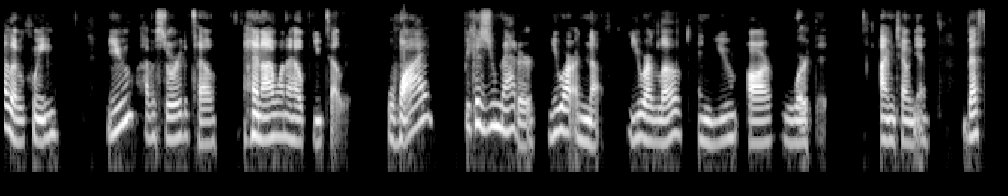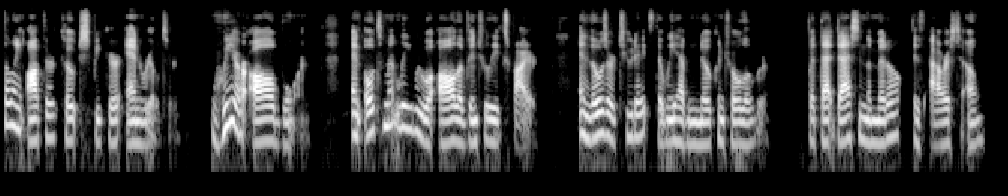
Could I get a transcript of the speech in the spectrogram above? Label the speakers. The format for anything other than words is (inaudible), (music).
Speaker 1: Hello, Queen. You have a story to tell, and I want to help you tell it. Why? Because you matter. You are enough. You are loved, and you are worth it. I'm Tonia, bestselling author, coach, speaker, and realtor. We are all born, and ultimately, we will all eventually expire. And those are two dates that we have no control over. But that dash in the middle is ours to own.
